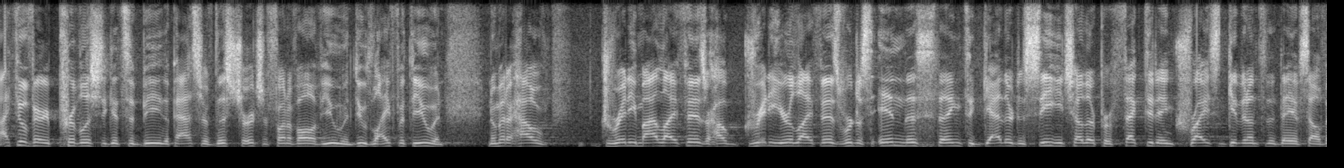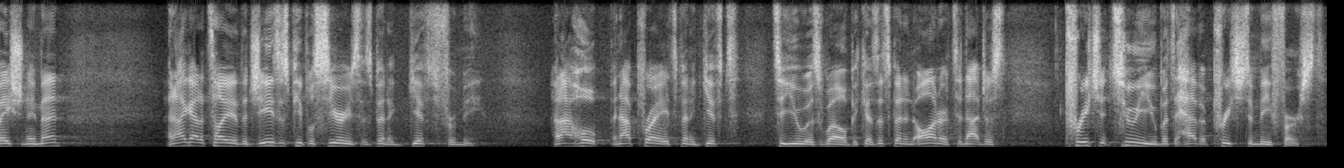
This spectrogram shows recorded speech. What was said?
I feel very privileged to get to be the pastor of this church in front of all of you and do life with you. And no matter how gritty my life is or how gritty your life is, we're just in this thing together to see each other perfected in Christ, given unto the day of salvation. Amen. And I got to tell you, the Jesus People series has been a gift for me. And I hope and I pray it's been a gift to you as well because it's been an honor to not just preach it to you, but to have it preached to me first.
